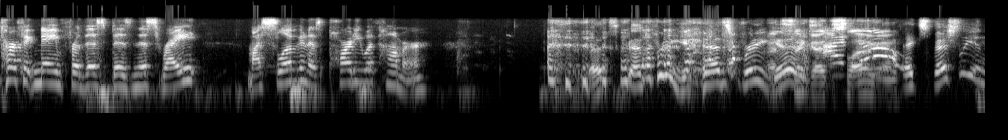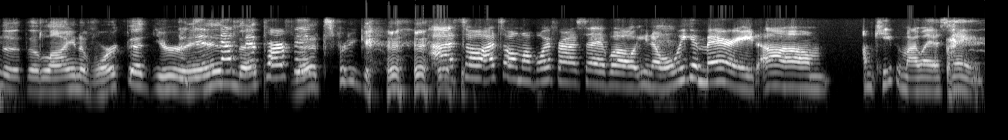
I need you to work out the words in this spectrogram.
Perfect name for this business, right? My slogan is "Party with Hummer." That's that's pretty good. That's pretty That's good. That's a good slogan. Especially in the, the line of work that you're Didn't in. that fit perfect? That's pretty good. I told I told my boyfriend. I said, "Well, you know, when we get married, um, I'm keeping my last name.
